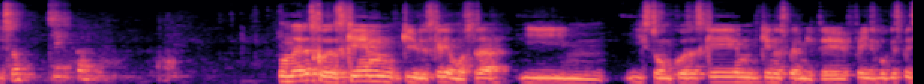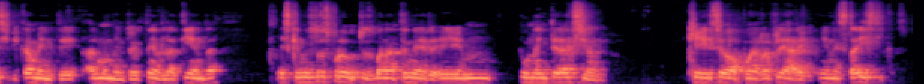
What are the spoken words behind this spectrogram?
¿Listo? Sí, una de las cosas que, que yo les quería mostrar y, y son cosas que, que, nos permite Facebook específicamente al momento de tener la tienda es que nuestros productos van a tener em, una interacción que se va a poder reflejar en estadísticas.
